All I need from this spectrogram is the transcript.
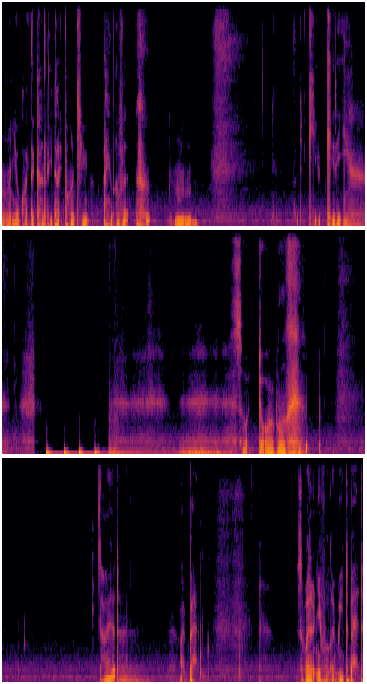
Oh, you're quite the cuddly type, aren't you? I love it. mm. Such a cute kitty. So adorable. Tired? I bet. So why don't you follow me to bed?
